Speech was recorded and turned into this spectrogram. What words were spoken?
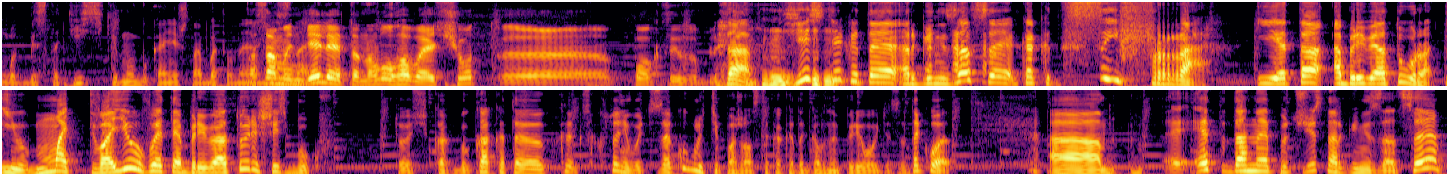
вот без статистики мы бы, конечно, об этом, На наверное, не самом деле это налоговый отчет э, по акцизу, блядь. Да, есть некая организация, как цифра, и это аббревиатура, и, мать твою, в этой аббревиатуре 6 букв. То есть, как бы, как это... кто-нибудь загуглите, пожалуйста, как это говно переводится. Так вот, э, эта данная чудесная организация,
